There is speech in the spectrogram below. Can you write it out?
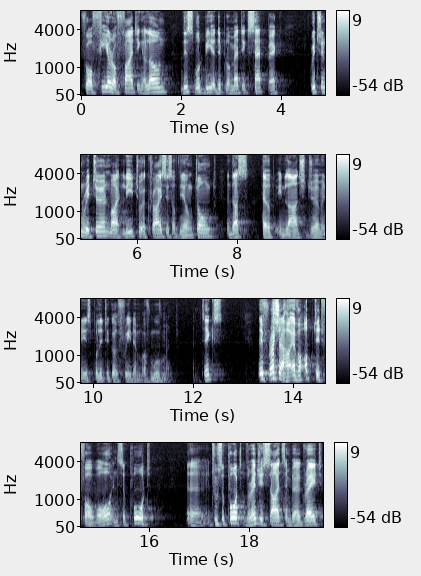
for fear of fighting alone, this would be a diplomatic setback, which in return might lead to a crisis of the Entente and thus help enlarge Germany's political freedom of movement. And six, if Russia, however, opted for war in support, uh, to support the regicides in Belgrade,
